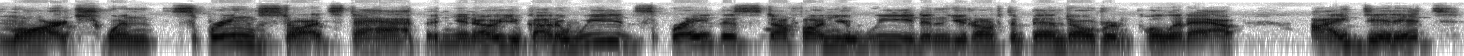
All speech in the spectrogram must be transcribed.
March when spring starts to happen. You know, you got a weed, spray this stuff on your weed and you don't have to bend over and pull it out. I did it,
